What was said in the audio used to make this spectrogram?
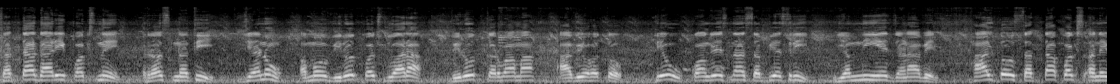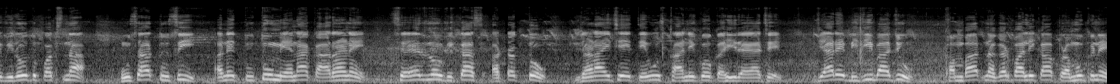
સત્તાધારી પક્ષને રસ નથી, જેનો અમો વિરોધ પક્ષ દ્વારા વિરોધ કરવામાં આવ્યો હતો. તેવું કોંગ્રેસના સભ્યશ્રી યમનીએ જણાવેલ, હાલ તો સત્તા પક્ષ અને વિરોધ પક્ષના હુંસાતુસી અને તુતુ મેના કારણે શહેરનો વિકાસ અટકતો જણાય છે તેવું સ્થાનિકો કહી રહ્યા છે. જ્યારે બીજી બાજુ ખંભાત નગરપાલિકા પ્રમુખને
